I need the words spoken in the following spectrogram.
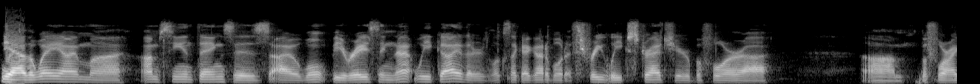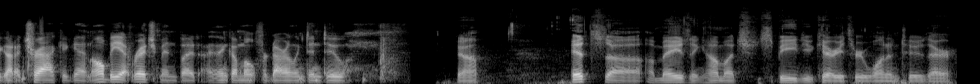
Yeah, the way I'm uh, I'm seeing things is I won't be racing that week either. Looks like I got about a three week stretch here before uh, um, before I got a track again. I'll be at Richmond, but I think I'm out for Darlington too. Yeah, it's uh, amazing how much speed you carry through one and two there.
